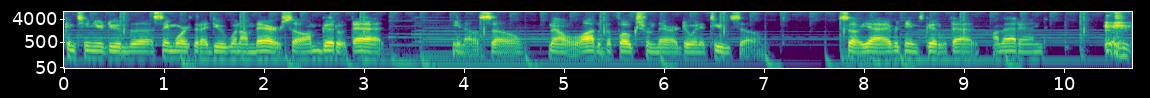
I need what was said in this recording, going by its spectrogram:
continue to do the same work that I do when I'm there. So I'm good with that. You know, so now a lot of the folks from there are doing it too. So, so yeah, everything's good with that on that end.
